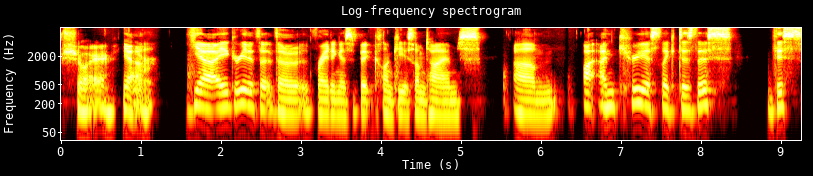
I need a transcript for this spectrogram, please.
Sure. Yeah. Yeah, yeah I agree that the, the writing is a bit clunky sometimes. Um, I, I'm curious, like, does this, this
